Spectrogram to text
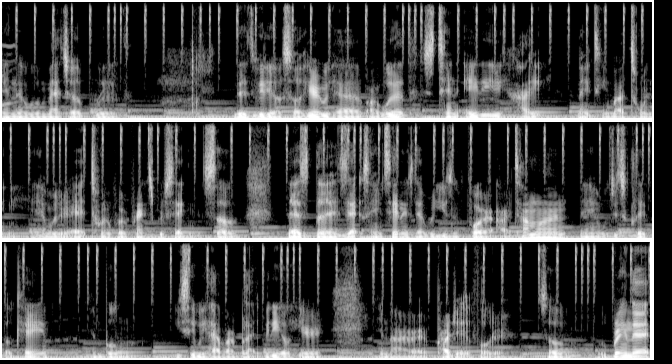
and it will match up with this video. So here we have our width is 1080 height 19 by 20 and we're at 24 frames per second. So that's the exact same settings that we're using for our timeline then we'll just click ok and boom you see we have our black video here in our project folder. So we'll bring that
